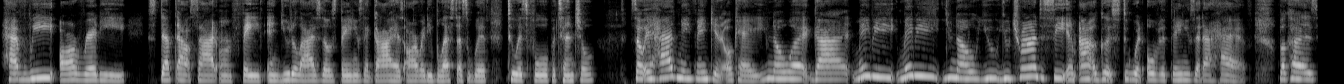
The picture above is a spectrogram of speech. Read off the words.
Have we already stepped outside on faith and utilized those things that God has already blessed us with to its full potential? So it had me thinking, okay, you know what, God, maybe, maybe, you know, you, you trying to see, am I a good steward over the things that I have? Because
